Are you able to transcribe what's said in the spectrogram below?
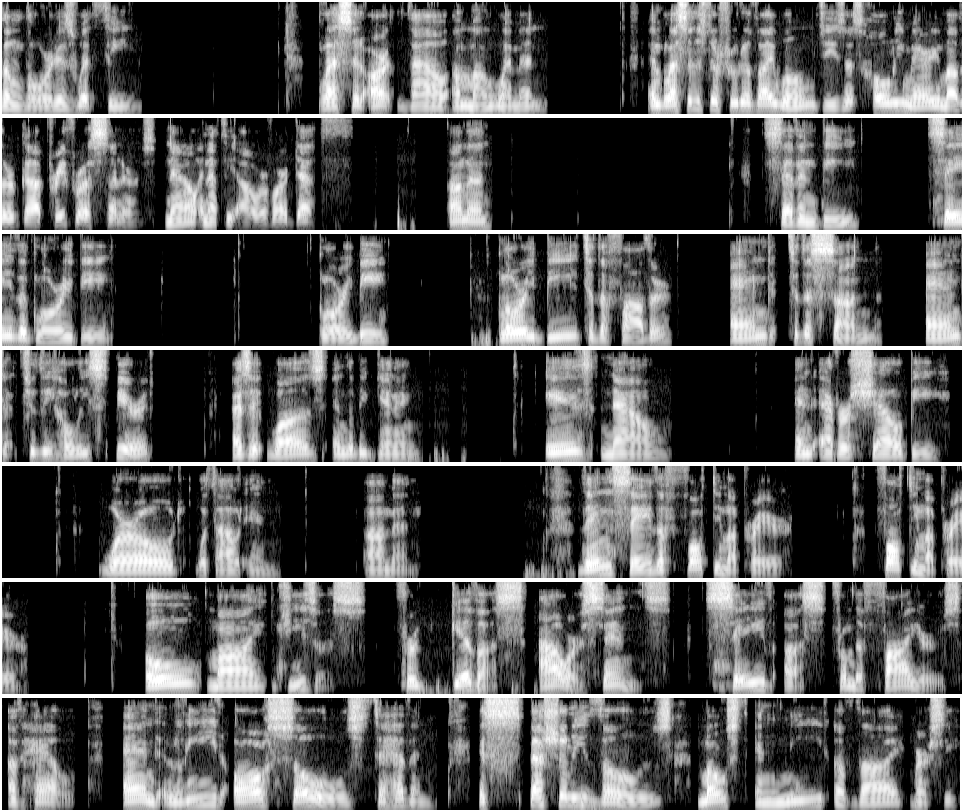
the Lord is with thee. Blessed art thou among women, and blessed is the fruit of thy womb, Jesus. Holy Mary, Mother of God, pray for us sinners, now and at the hour of our death. Amen. 7b. Say the glory be. Glory be. Glory be to the Father, and to the Son, and to the Holy Spirit, as it was in the beginning, is now, and ever shall be, world without end. Amen. Then say the Fatima prayer. Fatima prayer. O my Jesus, forgive us our sins, save us from the fires of hell, and lead all souls to heaven, especially those most in need of thy mercy.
